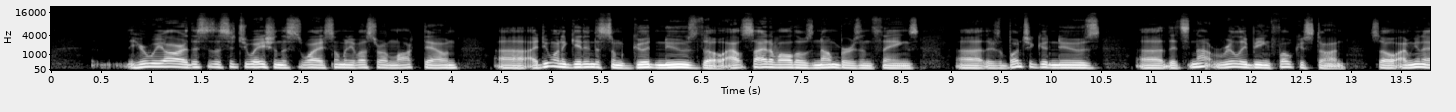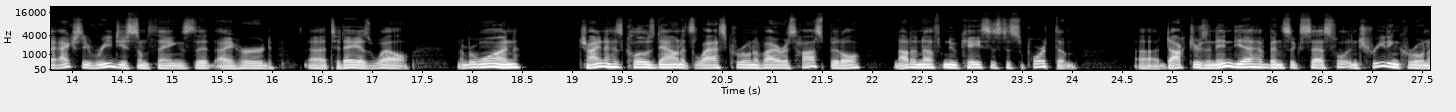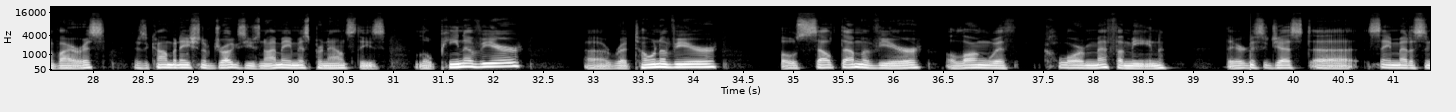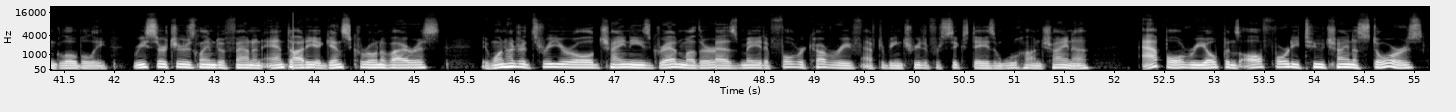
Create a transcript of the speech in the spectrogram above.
here we are. This is a situation. This is why so many of us are on lockdown. Uh, I do want to get into some good news, though. Outside of all those numbers and things, uh, there's a bunch of good news uh, that's not really being focused on. So I'm going to actually read you some things that I heard uh, today as well. Number one, China has closed down its last coronavirus hospital, not enough new cases to support them. Uh, doctors in India have been successful in treating coronavirus. There's a combination of drugs used, and I may mispronounce these lopinavir, uh, ritonavir, oseltamivir, along with chlormethamine. They're going to suggest uh, same medicine globally. Researchers claim to have found an antibody against coronavirus. A 103 year old Chinese grandmother has made a full recovery after being treated for six days in Wuhan, China. Apple reopens all 42 China stores.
